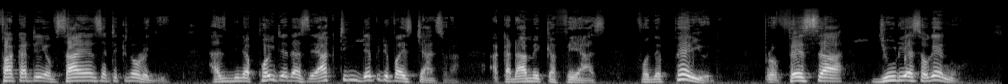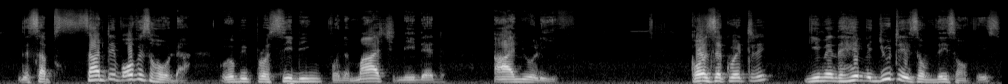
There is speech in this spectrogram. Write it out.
Faculty of Science and Technology, has been appointed as the acting Deputy Vice Chancellor, Academic Affairs for the period. Professor Julius Ogengo, the substantive office holder, will be proceeding for the much needed annual leave. Consequently, given the heavy duties of this office,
